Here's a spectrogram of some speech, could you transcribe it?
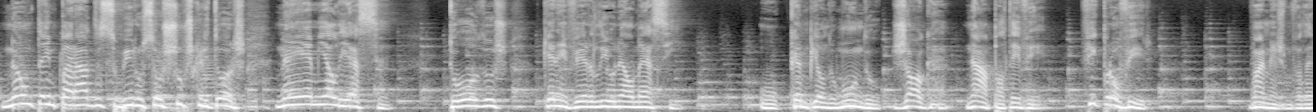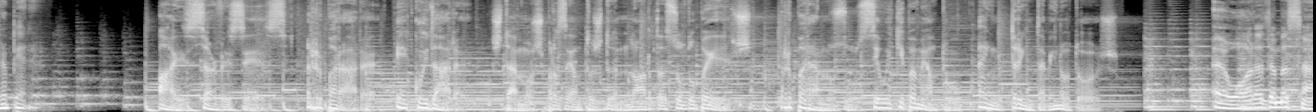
não tem parado de subir os seus subscritores na MLS. Todos querem ver Lionel Messi. O campeão do mundo joga na Apple TV. Fique para ouvir. Vai mesmo valer a pena iServices. Reparar é cuidar. Estamos presentes de norte a sul do país. Reparamos o seu equipamento em 30 minutos. A hora da maçã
